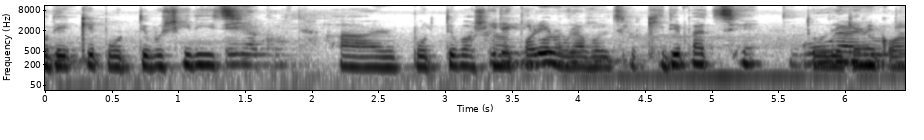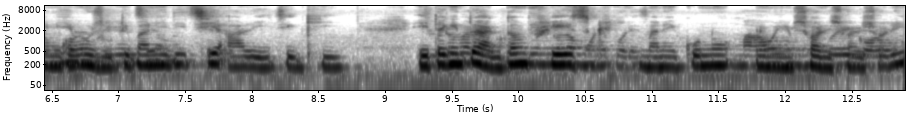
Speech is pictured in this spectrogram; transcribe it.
ওদেরকে পড়তে বসিয়ে দিয়েছি। আর পড়তে বসানোর পরে ওরা? বলছিল খিদে পাচ্ছে। তো ওদেরকে আমি গরম গরম রুটি বানিয়ে দিয়েছি আর এই যে ঘি। এটা কিন্তু একদম ফ্রেশ মানে কোনো সরি সরি সরি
